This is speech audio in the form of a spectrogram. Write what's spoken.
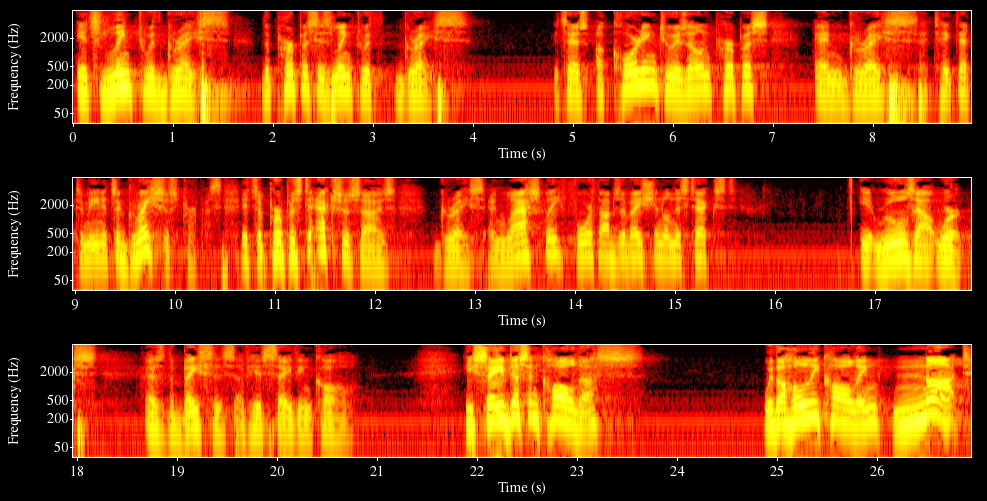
it's linked with grace. The purpose is linked with grace. It says, according to his own purpose and grace. I take that to mean it's a gracious purpose. It's a purpose to exercise grace. And lastly, fourth observation on this text, it rules out works as the basis of his saving call. He saved us and called us with a holy calling, not,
